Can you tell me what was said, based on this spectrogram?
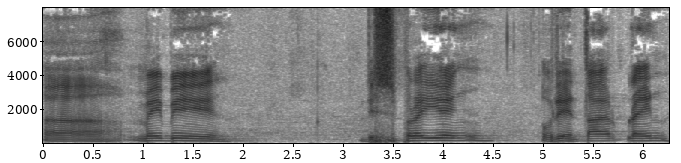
Uh, maybe the spraying of the entire plane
